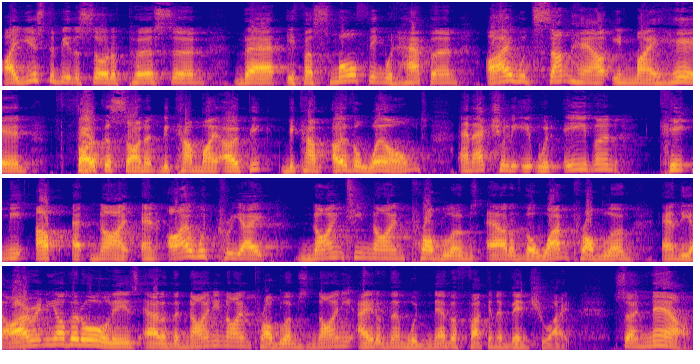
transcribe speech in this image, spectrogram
I used to be the sort of person that if a small thing would happen, I would somehow in my head focus on it, become myopic, become overwhelmed, and actually it would even keep me up at night. And I would create 99 problems out of the one problem. And the irony of it all is, out of the 99 problems, 98 of them would never fucking eventuate. So now,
